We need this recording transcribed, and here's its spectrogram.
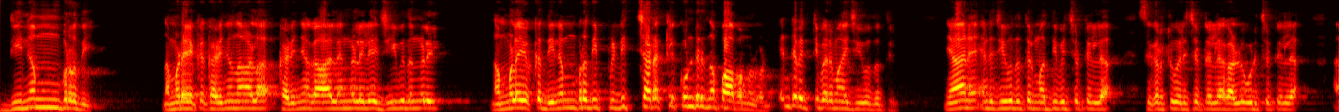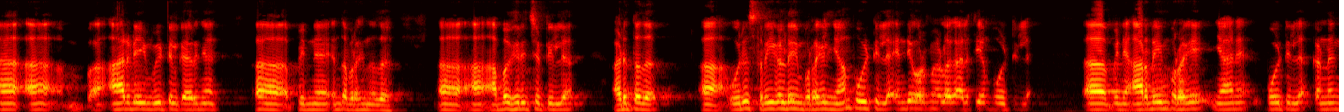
ദിനം പ്രതി. നമ്മുടെയൊക്കെ കഴിഞ്ഞ നാൾ കഴിഞ്ഞ കാലങ്ങളിലെ ജീവിതങ്ങളിൽ നമ്മളെയൊക്കെ ദിനം പ്രതി പിടിച്ചടക്കിക്കൊണ്ടിരുന്ന പാപങ്ങളുണ്ട്. എന്റെ വ്യക്തിപരമായ ജീവിതത്തിൽ ഞാൻ എന്റെ ജീവിതത്തിൽ മദ്യപിച്ചിട്ടില്ല സിഗരറ്റ് വലിച്ചിട്ടില്ല കള്ളു കുടിച്ചിട്ടില്ല ആരുടെയും വീട്ടിൽ കയറി ഞാൻ പിന്നെ എന്താ പറയുന്നത് അപഹരിച്ചിട്ടില്ല. അടുത്തത് ഒരു സ്ത്രീകളുടെയും പുറകിൽ ഞാൻ പോയിട്ടില്ല. എന്റെ ഓർമ്മയുള്ള കാലത്ത് ഞാൻ പോയിട്ടില്ല. പിന്നെ ആരുടെയും പുറകെ ഞാൻ പോയിട്ടില്ല. കണ്ണും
